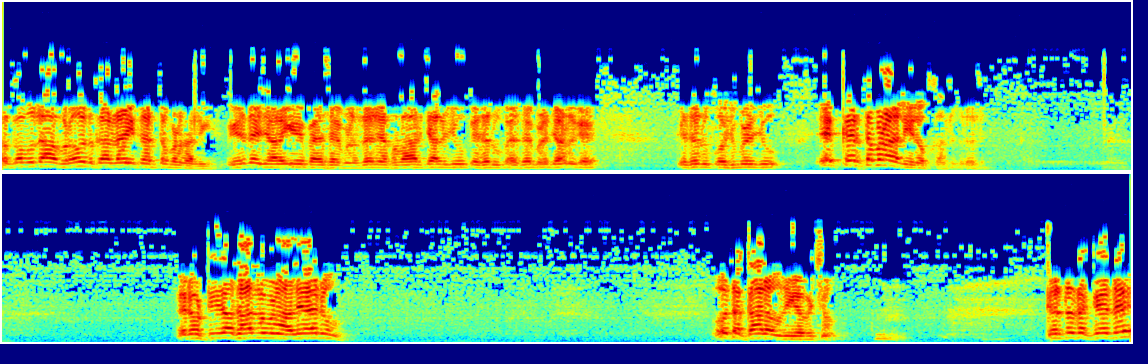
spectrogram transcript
ਹੁਕਮ ਦਾ ਵਿਰੋਧ ਕਰਨਾ ਹੀ ਕਿਰਤ ਬਣਾ ਲਈ ਇਹਦੇ ਜਾਈਏ ਪੈਸੇ ਮਿਲਦੇ ਨੇ, ਅਖਬਾਰ ਚੱਲ ਜੂ, ਕਿਸੇ ਨੂੰ ਪੈਸੇ ਮਿਲ ਜਾਣਗੇ, ਕਿਸੇ ਨੂੰ ਕੁਝ ਮਿਲ ਜੂ। ਇਹ ਕਿਰਤ ਬਣਾ ਲਈ ਲੋਕਾਂ ਨੇ। ਤੇ ਰੋਟੀ ਦਾ ਸਾਧਨ ਬਣਾ ਲਿਆ ਇਹਨੂੰ। ਉਹ ਤਾਂ ਕਾਲ ਆਉਂਦੀ ਹੈ ਵਿੱਚੋਂ ਕਿਰਤ ਧੱਕੇ ਤੇ।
